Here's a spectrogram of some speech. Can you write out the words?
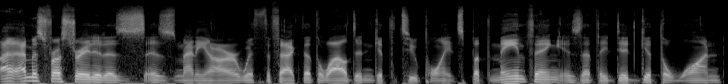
I, am as frustrated as as many are with the fact that the Wild didn't get the two points. But the main thing is that they did get the one,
